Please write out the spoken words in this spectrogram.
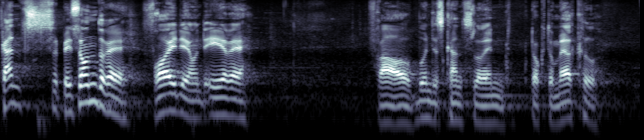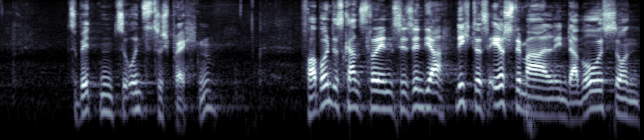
ganz besondere Freude und Ehre, Frau Bundeskanzlerin Dr. Merkel zu bitten, zu uns zu sprechen. Frau Bundeskanzlerin, Sie sind ja nicht das erste Mal in Davos und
